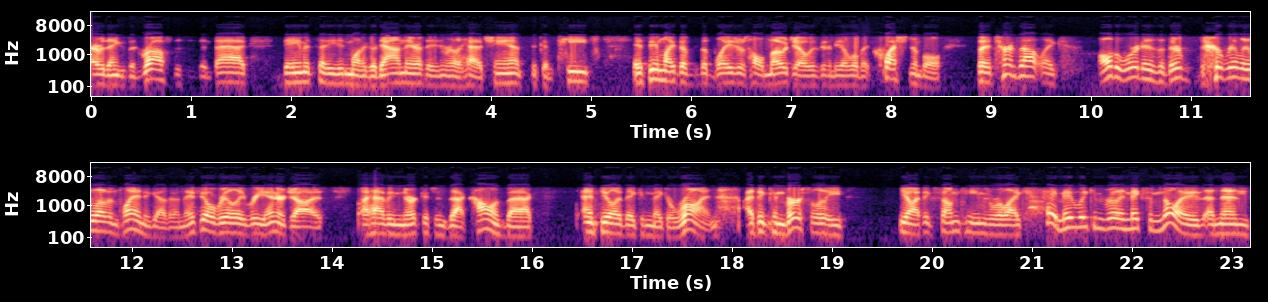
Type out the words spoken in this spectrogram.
Everything's been rough. This has been bad. Damon said he didn't want to go down there if they didn't really have a chance to compete it seemed like the the Blazers' whole mojo was going to be a little bit questionable. But it turns out like all the word is that they're they're really loving playing together and they feel really re-energized by having Nurkic and Zach Collins back and feel like they can make a run. I think conversely, you know, I think some teams were like, hey, maybe we can really make some noise, and then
